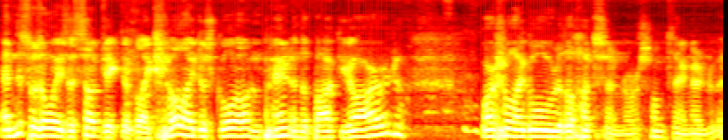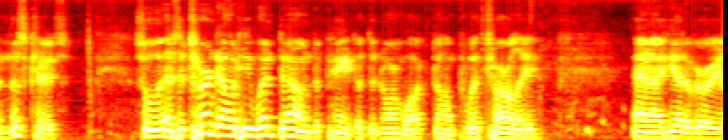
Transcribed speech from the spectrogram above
and this was always a subject of like, shall I just go out and paint in the backyard, or shall I go over to the Hudson or something? And in this case, so as it turned out, he went down to paint at the Norwalk dump with Charlie and I, he had a very,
